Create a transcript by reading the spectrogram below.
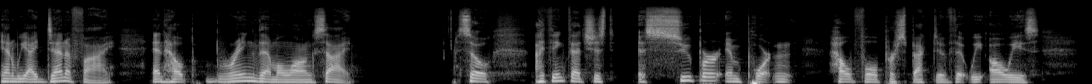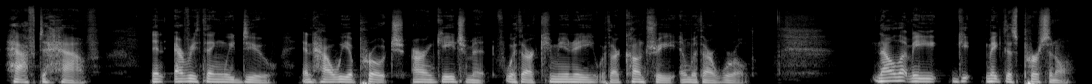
and we identify and help bring them alongside. So I think that's just a super important, helpful perspective that we always have to have in everything we do and how we approach our engagement with our community, with our country, and with our world now let me get, make this personal.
